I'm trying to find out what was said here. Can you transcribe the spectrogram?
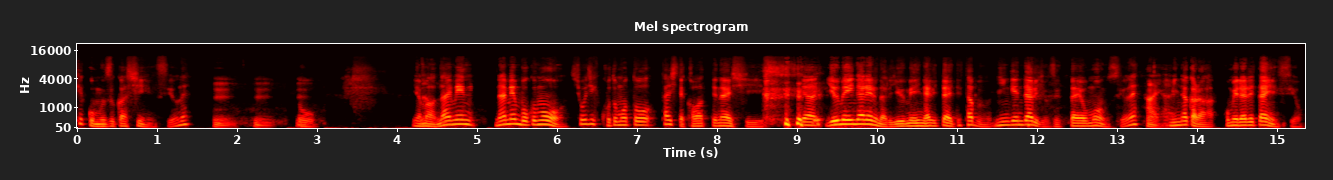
結構難しいんですよね。うん。うん。そう。いや、まあ内面、内面僕も正直子供と大して変わってないし、いや、有名になれるなら有名になりたいって多分人間であるよ絶対思うんですよね。はいはい。みんなから褒められたいんですよ。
